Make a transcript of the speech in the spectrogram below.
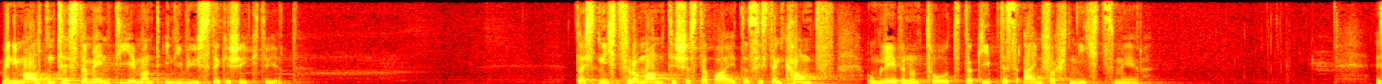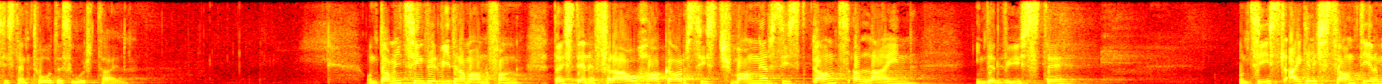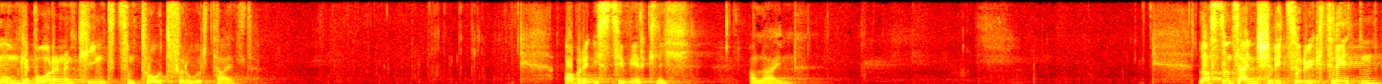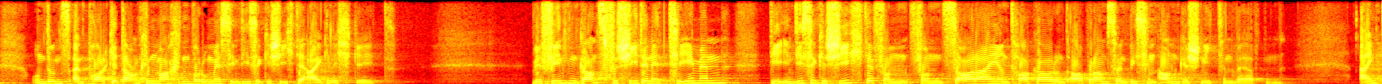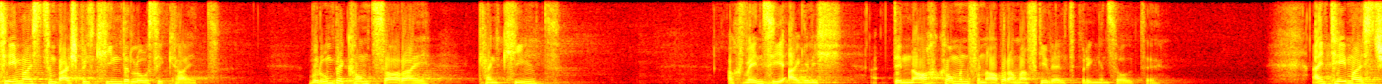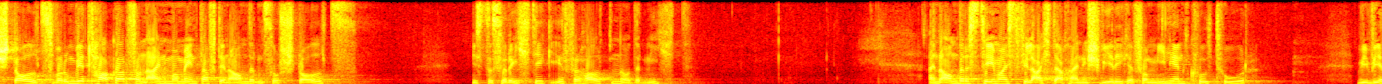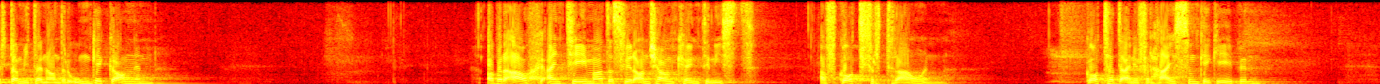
wenn im Alten Testament jemand in die Wüste geschickt wird. Da ist nichts Romantisches dabei. Das ist ein Kampf um Leben und Tod. Da gibt es einfach nichts mehr. Es ist ein Todesurteil. Und damit sind wir wieder am Anfang. Da ist eine Frau, Hagar, sie ist schwanger, sie ist ganz allein in der Wüste und sie ist eigentlich samt ihrem ungeborenen Kind zum Tod verurteilt. Aber ist sie wirklich allein. Lasst uns einen Schritt zurücktreten und uns ein paar Gedanken machen, worum es in dieser Geschichte eigentlich geht. Wir finden ganz verschiedene Themen, die in dieser Geschichte von, von Sarai und Hagar und Abraham so ein bisschen angeschnitten werden. Ein Thema ist zum Beispiel Kinderlosigkeit. Warum bekommt Sarai kein Kind, auch wenn sie eigentlich den Nachkommen von Abraham auf die Welt bringen sollte. Ein Thema ist Stolz. Warum wird Hagar von einem Moment auf den anderen so stolz? Ist das richtig, ihr Verhalten oder nicht? Ein anderes Thema ist vielleicht auch eine schwierige Familienkultur. Wie wird da miteinander umgegangen? Aber auch ein Thema, das wir anschauen könnten, ist auf Gott vertrauen. Gott hat eine Verheißung gegeben.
